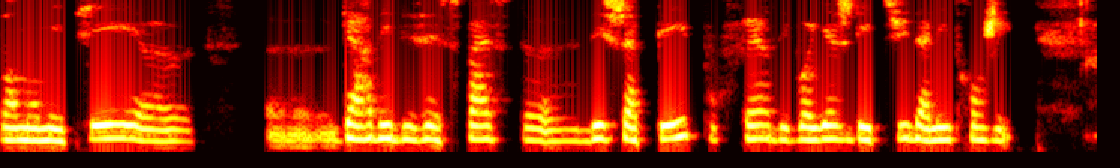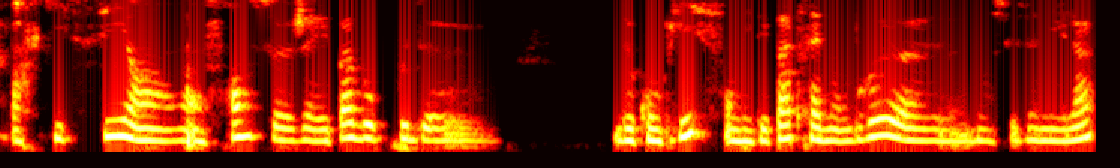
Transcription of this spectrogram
dans mon métier euh, euh garder des espaces d'échappée pour faire des voyages d'études à l'étranger parce qu'ici en, en, France, j'avais pas beaucoup de, de complices, on n'était pas très nombreux euh, dans ces années-là,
